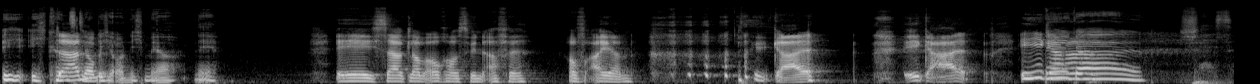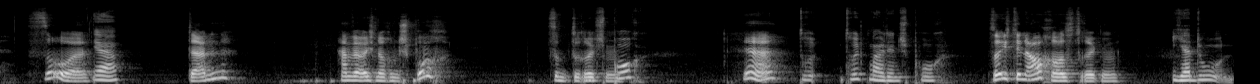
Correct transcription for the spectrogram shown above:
ich ich könnte es, glaube ich, auch nicht mehr. Nee. Ey, ich sah, glaube auch aus wie ein Affe. Auf Eiern. Egal. Egal. Egal. Egal. Scheiße. So. Ja. Dann haben wir euch noch einen Spruch zum Drücken. Ein Spruch? Ja. Dr drück mal den Spruch. Soll ich den auch rausdrücken? Ja, du,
